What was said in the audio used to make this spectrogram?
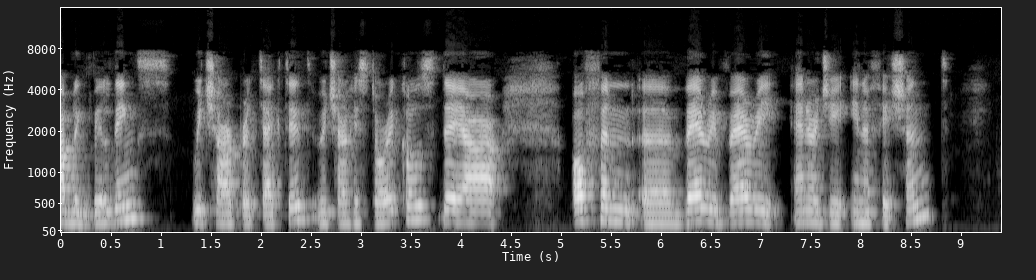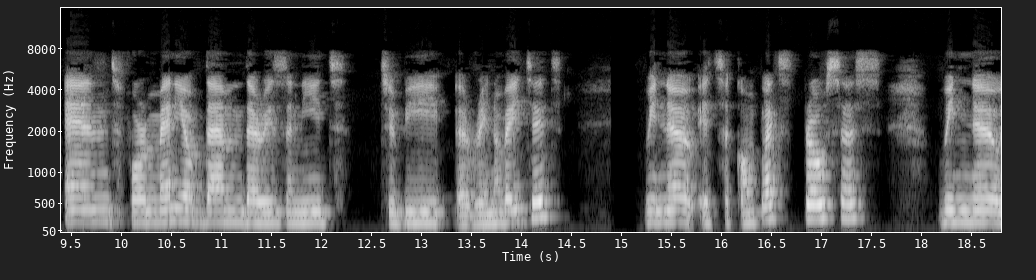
public buildings which are protected, which are historicals, they are often uh, very, very energy inefficient. And for many of them, there is a need to be uh, renovated. We know it's a complex process. We know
